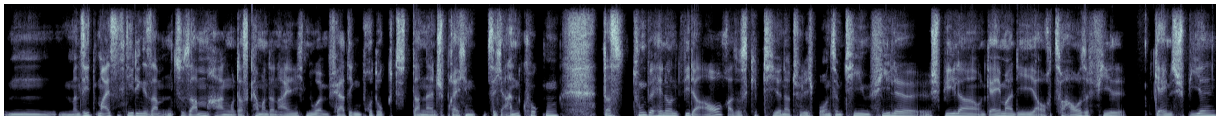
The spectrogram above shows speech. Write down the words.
mm, man sieht meistens nie den gesamten Zusammenhang und das kann man dann eigentlich nur im fertigen Produkt dann entsprechend sich angucken. Das tun wir hin und wieder auch. Also es gibt hier natürlich bei uns im Team viele Spieler und Gamer, die auch zu Hause viel Games spielen.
